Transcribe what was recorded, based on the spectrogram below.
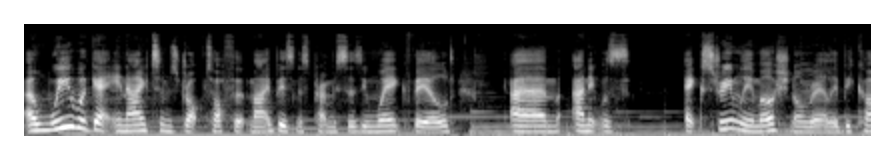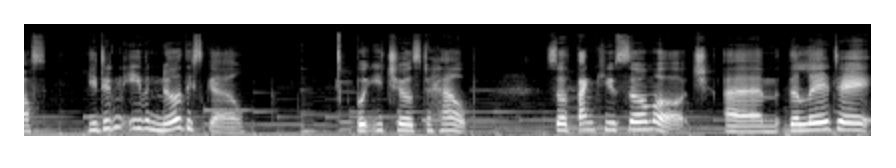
And we were getting items dropped off at my business premises in Wakefield, um, and it was extremely emotional, really, because you didn't even know this girl, but you chose to help. So, thank you so much. Um, the lady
